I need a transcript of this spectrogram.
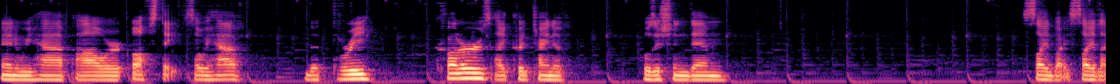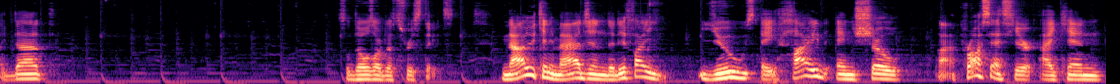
and we have our off state. So we have the three colors. I could kind of position them side by side like that. So those are the three states. Now you can imagine that if I use a hide and show uh, process here, I can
